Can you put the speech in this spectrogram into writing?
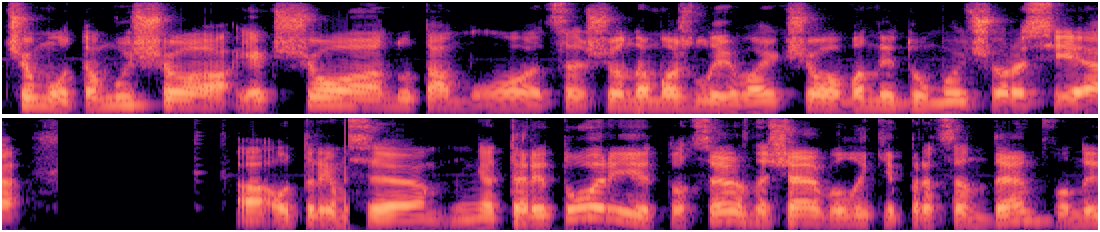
Чому? Тому що якщо ну там о, це що неможливо, якщо вони думають, що Росія а, отримає території, то це означає великий прецедент. Вони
